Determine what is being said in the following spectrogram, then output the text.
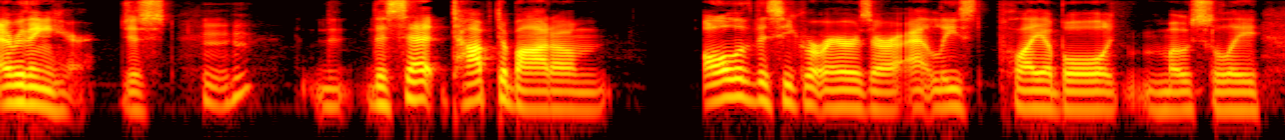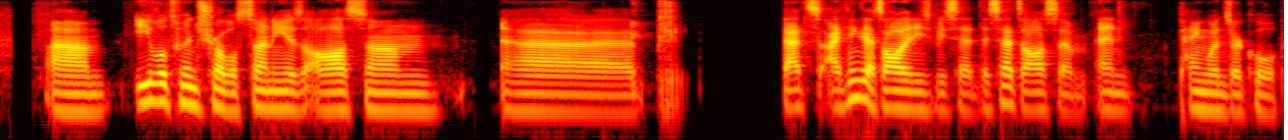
Everything in here, just hmm th- the set top to bottom all of the secret rares are at least playable mostly um evil twins trouble sunny is awesome uh that's i think that's all that needs to be said the set's awesome and penguins are cool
